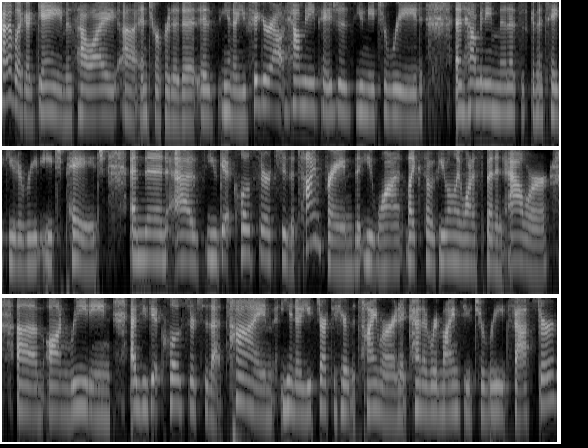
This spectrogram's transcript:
kind of like a game, is how I uh, interpreted it. Is you know you figure out how many pages you need to read and how many minutes it's going to take you to read each page, and then as you get closer to the time frame that you want, like so if you only want to spend an hour um, on reading, as you get closer to that time, you know you start to hear the timer, and it kind of reminds you to read faster,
